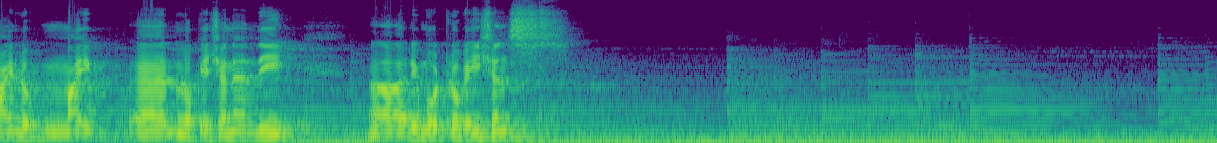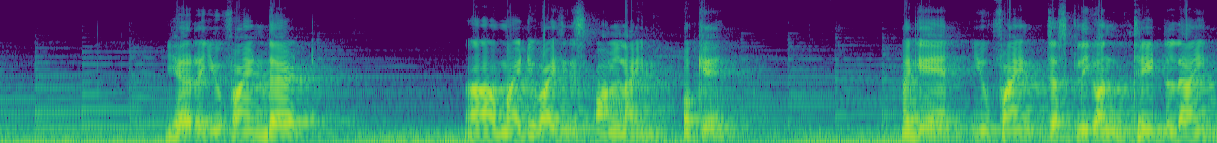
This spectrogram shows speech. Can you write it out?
my lo my uh, location and the uh, remote locations. Here you find that uh, my device is online okay? Again you find just click on three line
